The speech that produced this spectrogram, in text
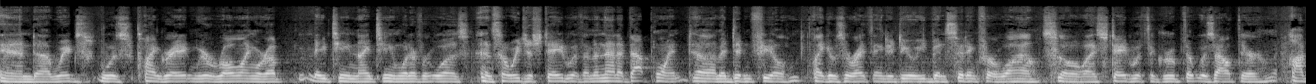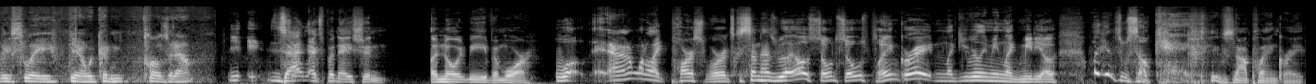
And uh, Wiggs was playing great, and we were rolling. We're up 18, 19, whatever it was, and so we just stayed with him. And then at that point, um, it didn't feel like it was the right thing to do. He'd been sitting for a while, so I stayed with the group that was out there. Obviously, you know we couldn't close it out. that explanation annoyed me even more. Well, and I don't want to like parse words because sometimes we're like, oh, so and so was playing great, and like you really mean like media. Wiggins was okay. He was not playing great.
